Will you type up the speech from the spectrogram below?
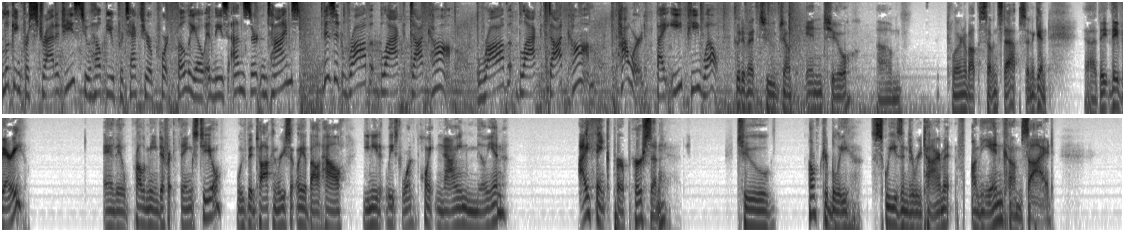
Looking for strategies to help you protect your portfolio in these uncertain times? Visit robblack.com. robblack.com, powered by EP Wealth. Good event to jump into um, to learn about the seven steps. And again, uh, they, they vary and they'll probably mean different things to you. We've been talking recently about how you need at least 1.9 million, I think, per person to comfortably squeeze into retirement on the income side.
